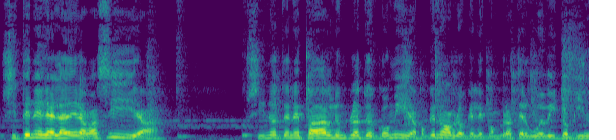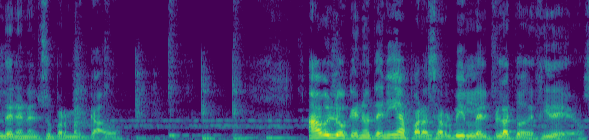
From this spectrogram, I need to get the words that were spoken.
Si tenés la heladera vacía, si no tenés para darle un plato de comida, ¿por qué no hablo que le compraste el huevito Kinder en el supermercado? Hablo que no tenías para servirle el plato de fideos.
